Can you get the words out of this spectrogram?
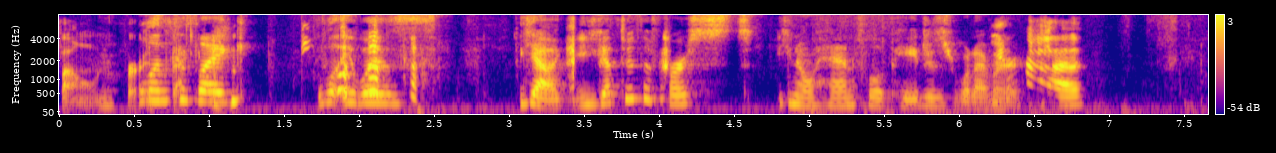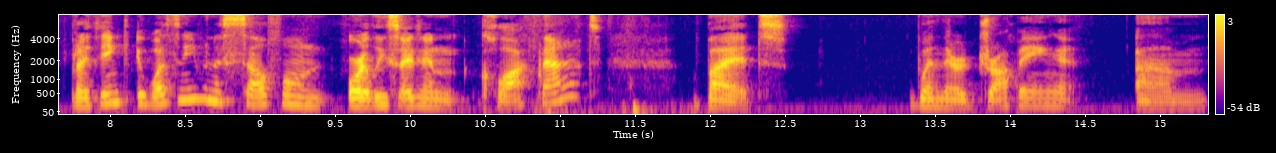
phone for well, because like, well, it was, yeah, like you get through the first, you know, handful of pages or whatever. Yeah. but I think it wasn't even a cell phone, or at least I didn't clock that. But when they're dropping, um,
